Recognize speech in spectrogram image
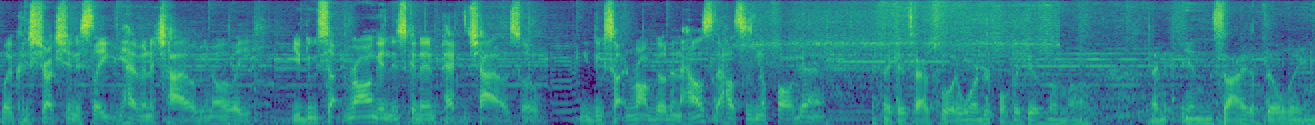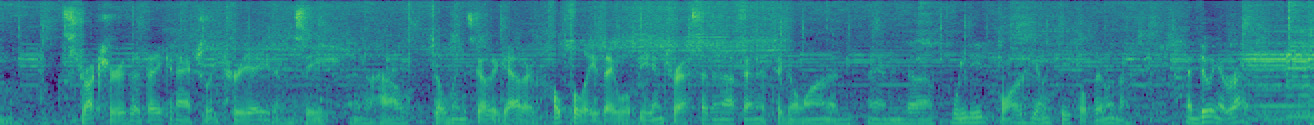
But construction is like having a child, you know, like you do something wrong and it's going to impact the child. So you do something wrong building a house, the house is to fall down. I think it's absolutely wonderful to give them a, an inside a building structure that they can actually create and see you know, how buildings go together. Hopefully they will be interested enough in it to go on and, and uh, we need more young people doing this and doing it right.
